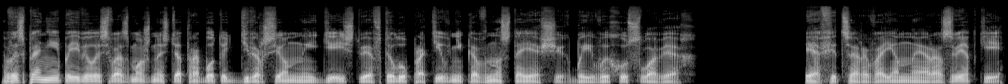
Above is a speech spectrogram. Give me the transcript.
В Испании появилась возможность отработать диверсионные действия в тылу противника в настоящих боевых условиях и офицеры военной разведки,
